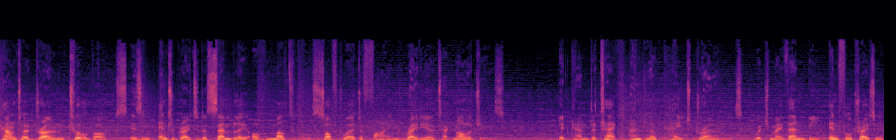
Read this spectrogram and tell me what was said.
counter-drone toolbox is an integrated assembly of multiple software-defined radio technologies. It can detect and locate drones, which may then be infiltrated,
